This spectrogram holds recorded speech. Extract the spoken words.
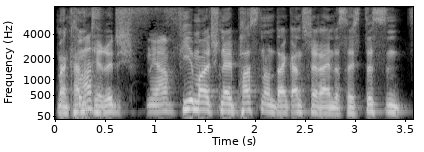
man kann hast- theoretisch ja. viermal schnell passen und dann ganz schnell rein. Das heißt, das sind,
